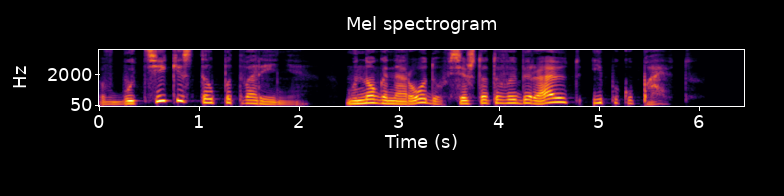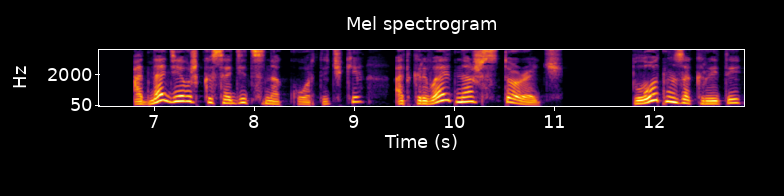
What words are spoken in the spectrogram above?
В бутике столпотворение. Много народу, все что-то выбирают и покупают. Одна девушка садится на корточки, открывает наш storage, плотно закрытый,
